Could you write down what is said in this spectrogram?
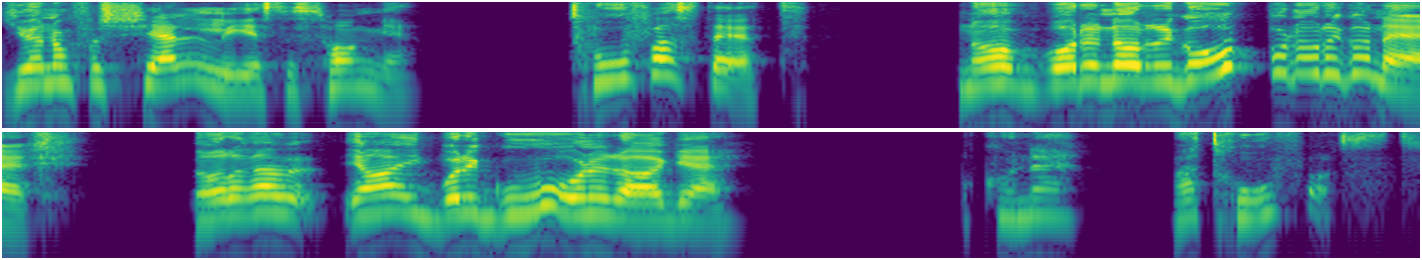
gjennom forskjellige sesonger. Trofasthet når, både når det går opp, og når det går ned. Når det er ja, både gode og onde dager. Å kunne være trofast.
